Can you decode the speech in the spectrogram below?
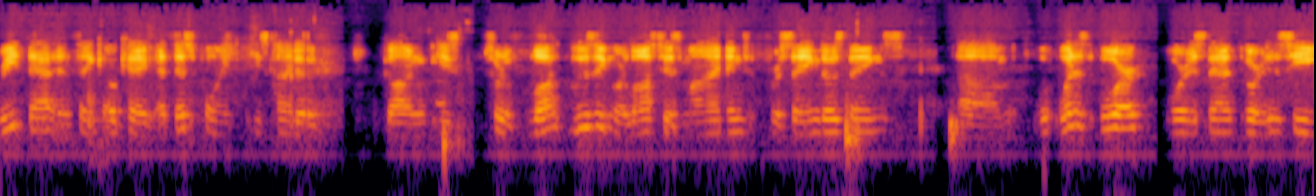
read that and think, okay, at this point he's kind of gone, he's sort of lo- losing or lost his mind for saying those things? Um, what is, or or is that, or is he,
